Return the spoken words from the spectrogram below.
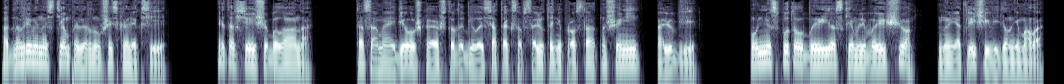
одновременно с тем повернувшись к Алексии. Это все еще была она. Та самая девушка, что добилась от экс абсолюта не просто отношений, а любви. Он не спутал бы ее с кем-либо еще, но и отличий видел немало.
